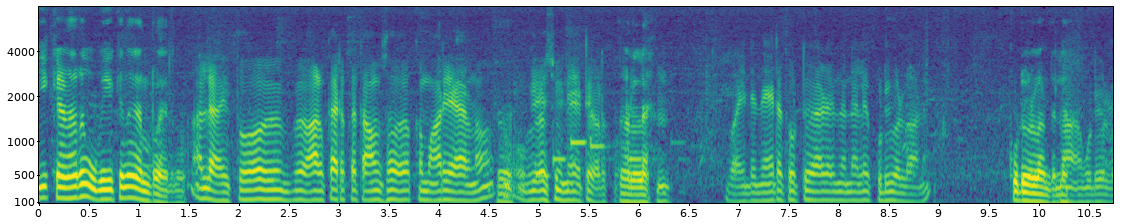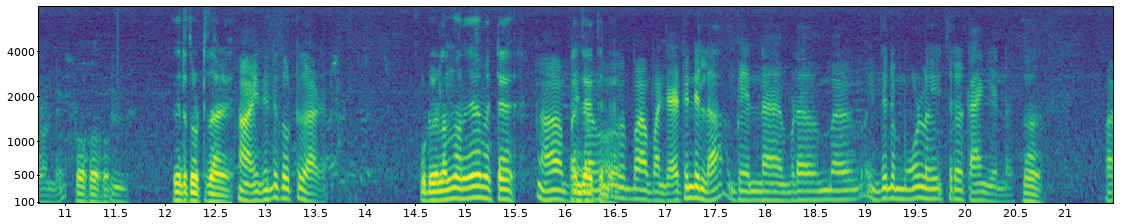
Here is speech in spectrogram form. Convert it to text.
ഈ കിണർ ഉപയോഗിക്കുന്ന കിണറായിരുന്നു? അല്ല ഇപ്പോൾ ആൾക്കാരൊക്കെ താമസമൊക്കെ മാറിയ കാരണം ഉപയോഗശൂന്യമായിട്ട് കിടക്കും. ആണല്ലേ? അപ്പോൾ അതിന്റെ നേരെ തൊട്ട് താഴെ തന്നെ കുടിവെള്ളമാണ്. കുടിവെള്ളം ഉണ്ടല്ലേ? ആ കുടിവെള്ളമുണ്ട്. ഓഹോ ഇതിന്റെ തൊട്ട് താഴെ? ആ ഇതിന്റെ തൊട്ട് താഴെ. കുടിവെള്ളം എന്ന് പറഞ്ഞാൽ മറ്റേ ആ പിന്നെ പഞ്ചായത്തിന്റെ ഇല്ല പിന്നെ ഇവിടെ ഇതിന്റെ ഇതിന്റെ മുകളിൽ ഇച്ചിരി ടാങ്കി ഉണ്ട് ആ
